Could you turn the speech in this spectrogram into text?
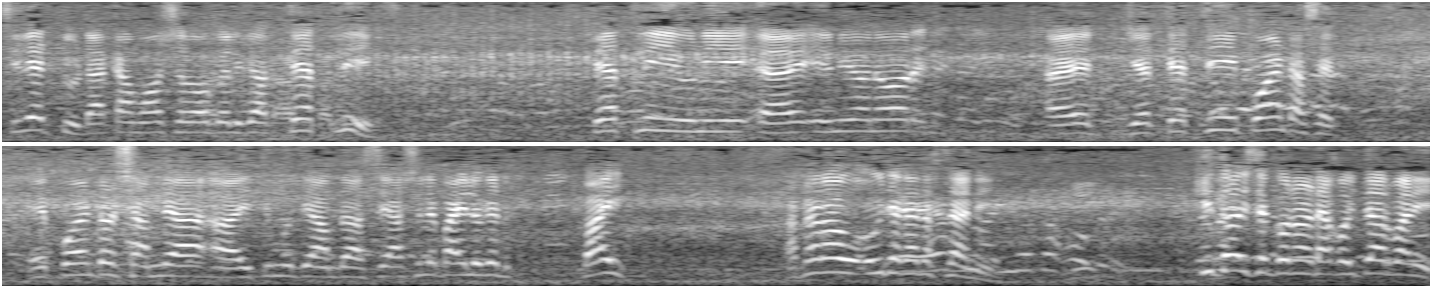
সিলেট টু ঢাকা মহাসড়ক লিগা তেতলি। তেতলি ইউনি ইউনিয়নের যে তেতলি পয়েন্ট আছে, এই পয়েন্টের সামনে ইতিমধ্যে আমরা আছি। আসলে ভাই, লোকের ভাই আপনারা ওই জায়গায় আসতে আনি কি তো হয়েছে ঘটনাটা কইতে আর পানি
